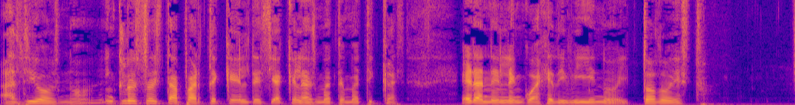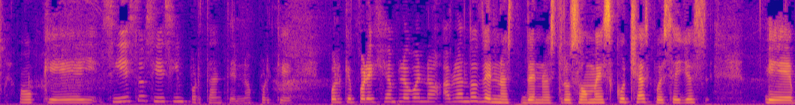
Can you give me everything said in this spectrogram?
a Dios, ¿no? Incluso esta parte que él decía que las matemáticas eran el lenguaje divino y todo esto. Ok, sí, eso sí es importante, ¿no? Porque, porque por ejemplo, bueno, hablando de, de nuestros home escuchas, pues ellos, eh,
